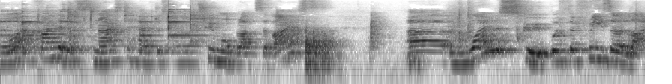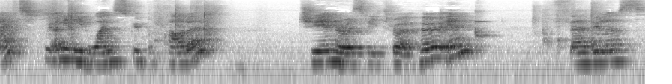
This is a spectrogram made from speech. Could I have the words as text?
more. I find that it's nice to have just one or two more blocks of ice. Uh, one scoop with the Freezo Light. We only need one scoop of powder. Generously throw her in. Fabulous.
